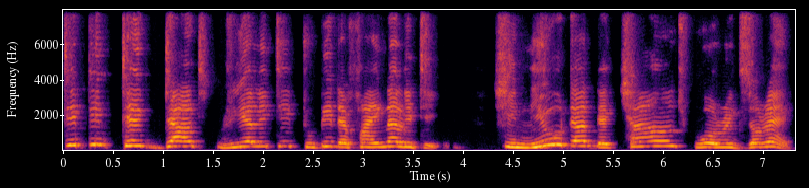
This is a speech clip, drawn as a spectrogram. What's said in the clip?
didn't take that reality to be the finality. She knew that the child will resurrect.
